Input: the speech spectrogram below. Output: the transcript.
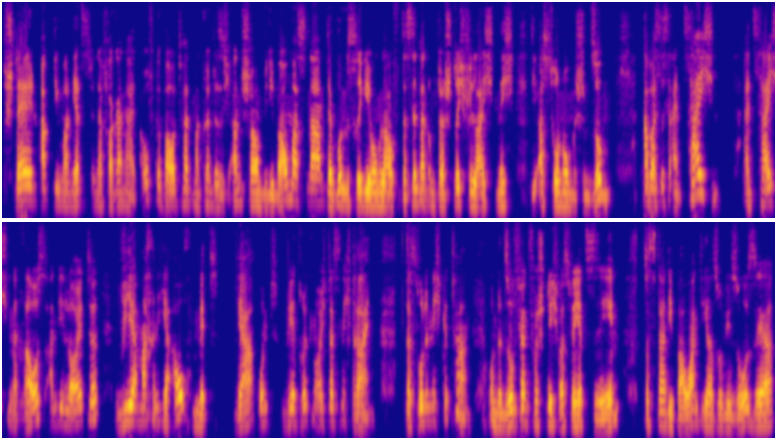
Stellen ab, die man jetzt in der Vergangenheit aufgebaut hat. Man könnte sich anschauen, wie die Baumaßnahmen der Bundesregierung laufen. Das sind dann unter Strich vielleicht nicht die astronomischen Summen. Aber es ist ein Zeichen, ein Zeichen raus an die Leute. Wir machen hier auch mit. Ja, und wir drücken euch das nicht rein. Das wurde nicht getan. Und insofern verstehe ich, was wir jetzt sehen, dass da die Bauern, die ja sowieso sehr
